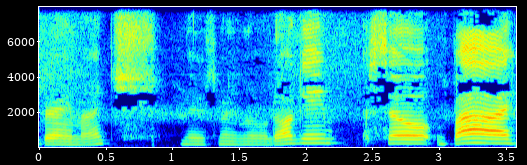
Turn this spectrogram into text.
very much. There's my little doggy. So, bye.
